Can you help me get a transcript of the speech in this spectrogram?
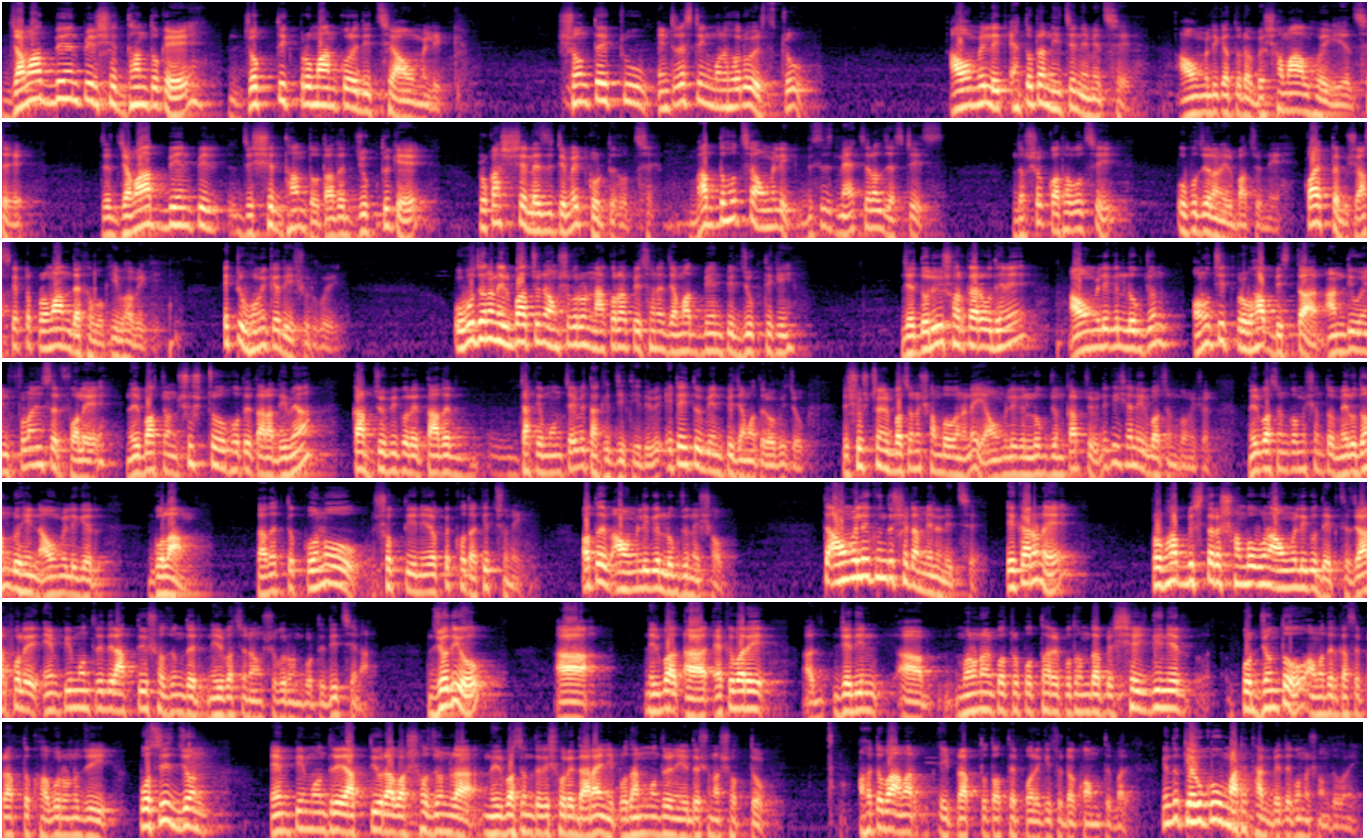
জামাত বিএনপির সিদ্ধান্তকে যৌক্তিক প্রমাণ করে দিচ্ছে আওয়ামী লীগ। শুনতে একটু ইন্টারেস্টিং মনে হলো ইটস ট্রু আওয়ামী লীগ এতটা নিচে নেমেছে, আওয়ামী লীগ এতটা বেসামাল হয়ে গিয়েছে যে জামাত বিএনপির যে সিদ্ধান্ত, তাদের যুক্তিকে প্রকাশ্যে লেজিটিমেট করতে হচ্ছে। বাধ্য হচ্ছে Awami League. This is natural justice দর্শক, কথা বলছি উপজেলা নির্বাচন নিয়ে। কয়েকটা বিষয়, আজকে একটা প্রমাণ দেখাবো কীভাবে কি। একটু ভূমিকা দিয়ে শুরু করি। উপজেলা নির্বাচনে অংশগ্রহণ না করার পেছনে জামাত বিএনপির যুক্তি কি? যে দলীয় সরকারের অধীনে আওয়ামী লীগের লোকজন অনুচিত প্রভাব, বিস্তার আন্ডিও ইনফ্লুয়েন্সের ফলে নির্বাচন সুষ্ঠু হতে তারা দিবে না, কারচুপি করে তাদের যাকে মন চাইবে তাকে জিতিয়ে দেবে। এটাই তো বিএনপি জামাতের অভিযোগ। যে সুষ্ঠু নির্বাচনের সম্ভাবনা নেই, আওয়ামী লীগের লোকজন কারচুপি না কিসা নির্বাচন কমিশন? নির্বাচন কমিশন তো মেরুদণ্ডহীন আওয়ামী লীগের গোলাম। তাদের তো কোনো শক্তি, নিরপেক্ষতা কিচ্ছু নেই। অতএব আওয়ামী লীগের লোকজনের সব। তা আওয়ামী লীগ কিন্তু সেটা মেনে নিচ্ছে। এ কারণে প্রভাব বিস্তারের সম্ভাবনা আওয়ামী লীগও দেখছে, যার ফলে এমপি মন্ত্রীদের আত্মীয় স্বজনদের নির্বাচনে অংশগ্রহণ করতে দিচ্ছে না। যদিও নির্বা একেবারে যেদিন মনোনয়নপত্র প্রত্যাহারের প্রথম ধাপের শেষ দিনের পর্যন্ত আমাদের কাছে প্রাপ্ত খবর অনুযায়ী পঁচিশ জন এমপি মন্ত্রীর আত্মীয়রা বা স্বজনরা নির্বাচন থেকে সরে দাঁড়ায়নি, প্রধানমন্ত্রীর নির্দেশনা সত্ত্বেও। হয়তোবা আমার এই প্রাপ্ত তথ্যের পরে কিছুটা কমতে পারে। কিন্তু কেউ কেউ মাঠে থাকবে, এতে কোনো সন্দেহ নেই।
